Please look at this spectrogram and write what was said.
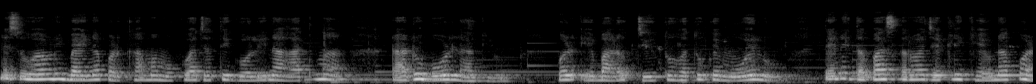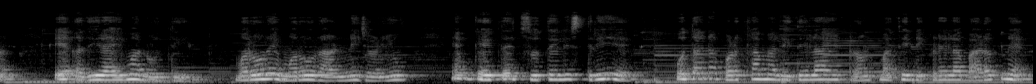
ને સુવાવડી બાઈના પડખામાં મૂકવા જતી ગોલીના હાથમાં ટાઢું બોળ લાગ્યું. પણ એ બાળક જીવતું હતું કે મોયેલું, તેની તપાસ કરવા જેટલી ખેવના પણ એ અધિરાઈમાં નહોતી. મરોરે મરો રાણની જણ્યું એમ કહેતે જ સૂતેલી સ્ત્રીએ પોતાના પડખામાં લીધેલા એ ટ્રંકમાંથી નીકળેલા બાળકને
